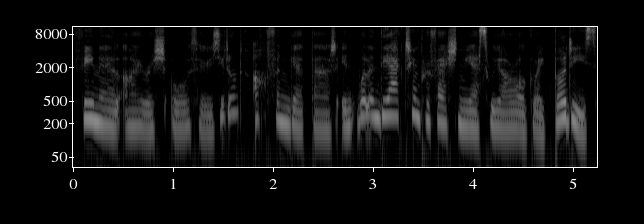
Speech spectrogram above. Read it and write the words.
female Irish authors. You don't often get that in well in the acting profession. Yes, we are all great buddies.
